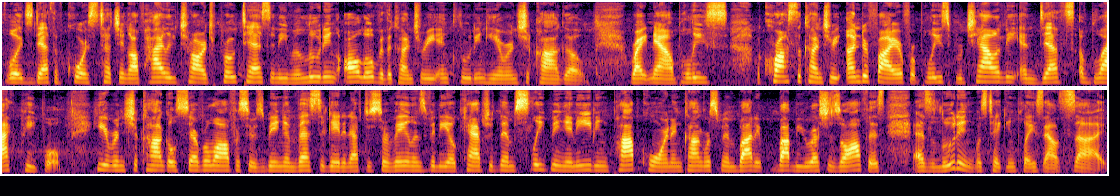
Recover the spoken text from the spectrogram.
Floyd's death, of course, touching off highly charged protests and even looting all over the country, including here in Chicago. Right now, police across the country under fire for police brutality and deaths of black people. Here in Chicago, several officers being investigated after surveillance video captured them sleeping and eating popcorn in Congressman Bobby Rush's office as looting was taking place outside.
